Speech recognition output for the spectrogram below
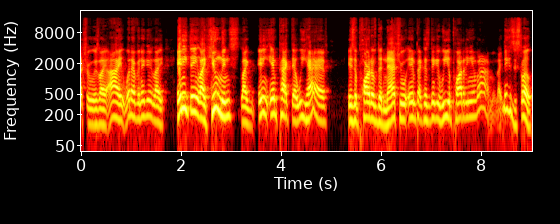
natural is like, all right, whatever, nigga. Like anything like humans, like any impact that we have is a part of the natural impact because nigga, we a part of the environment. Like niggas is slow.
